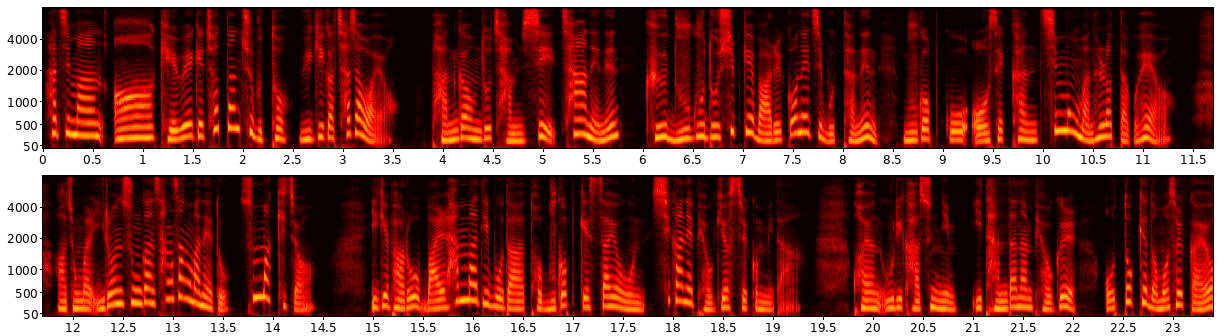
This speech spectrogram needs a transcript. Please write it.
하지만 아, 계획의 첫 단추부터 위기가 찾아와요. 반가움도 잠시 차 안에는 그 누구도 쉽게 말을 꺼내지 못하는 무겁고 어색한 침묵만 흘렀다고 해요. 아, 정말 이런 순간 상상만 해도 숨 막히죠. 이게 바로 말 한마디보다 더 무겁게 쌓여온 시간의 벽이었을 겁니다. 과연 우리 가수님 이 단단한 벽을 어떻게 넘어설까요?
